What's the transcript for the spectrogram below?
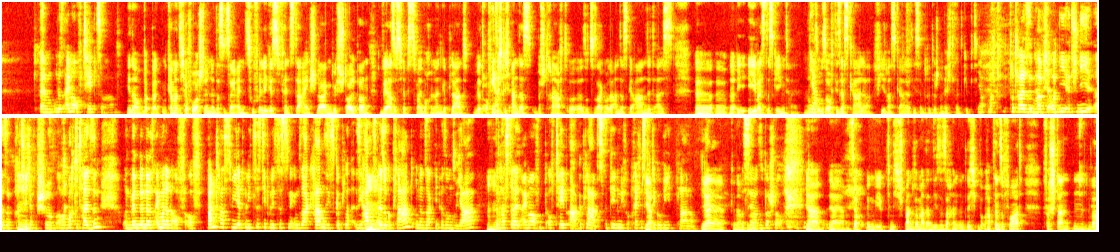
Ähm, um das einmal auf Tape zu haben. Genau, kann man sich ja vorstellen, ne, dass sozusagen ein zufälliges Fenster einschlagen durch Stolpern versus, ich habe es zwei Wochen lang geplant, wird offensichtlich ja. anders bestraft äh, sozusagen oder anders geahndet als äh, äh, jeweils das Gegenteil. Ja. Also so auf dieser Skala, Vierer-Skala, die es im britischen Recht halt gibt. Ja, macht total Sinn, habe ich aber nie, hätte ich nie, also hatte ich hm. nicht auf dem Schirm, aber macht total Sinn. Und wenn dann das einmal dann auf, auf Band hast, wie der Polizist, die Polizistin eben sagt, haben sie es geplant, sie haben hm. es also geplant und dann sagt die Person so ja, mhm. dann hast du halt einmal auf, auf Tape, ah, geplant. Es gibt eben die Verbrechenskategorie ja. Planung. Ja, ja, ja, genau. Das ist genau. ja super schlau. Ja, ja, ja. Und ist ja auch irgendwie, finde ich, spannend, wenn man dann diese Sachen, und ich habe dann sofort verstanden,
